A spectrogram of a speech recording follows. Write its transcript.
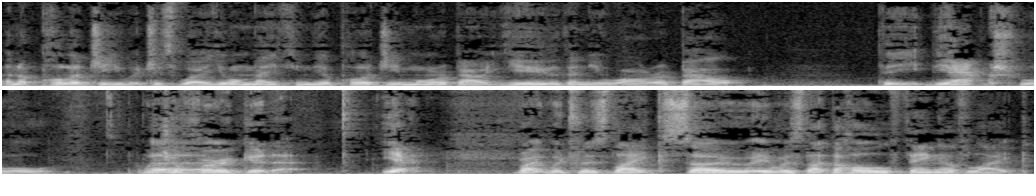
an apology, which is where you're making the apology more about you than you are about the the actual, which uh, you're very good at. Yeah, right? Which was like so. It was like the whole thing of like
